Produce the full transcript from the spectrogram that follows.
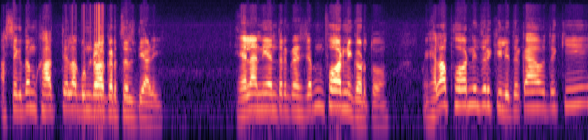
असं एकदम खात त्याला गुंडाळकर चलती आळी ह्याला नियंत्रण करण्यासाठी आपण फवारणी करतो. ह्याला फवारणी जर केली तर काय होतं की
